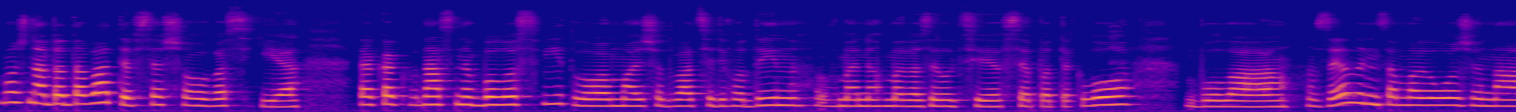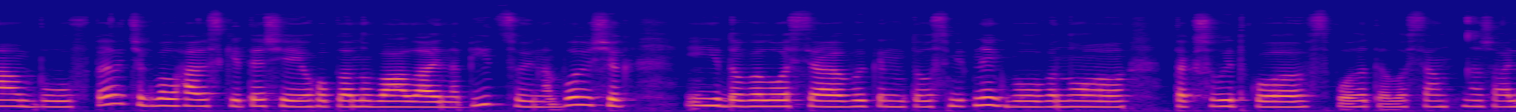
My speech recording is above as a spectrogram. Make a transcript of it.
Можна додавати все, що у вас є. Так як в нас не було світло майже 20 годин, в мене в морозилці все потекло, була зелень заморожена, був перчик болгарський, теж я його планувала і на піцу, і на борщик. І довелося викинути у смітник, бо воно так швидко спортилося, на жаль.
